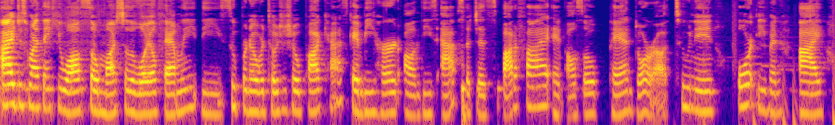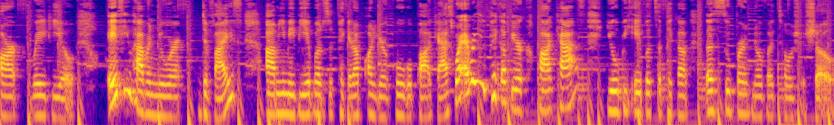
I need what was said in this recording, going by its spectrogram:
I just want to thank you all so much to the loyal family. The Supernova Tosha Show podcast can be heard on these apps such as Spotify and also Pandora, TuneIn, or even iHeartRadio. If you have a newer device, um, you may be able to pick it up on your Google Podcast. Wherever you pick up your podcast, you'll be able to pick up the Supernova Tosha Show.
